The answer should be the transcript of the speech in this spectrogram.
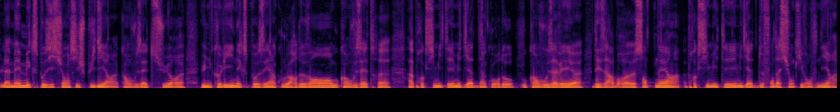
la même exposition, si je puis dire, quand vous êtes sur euh, une colline exposée à un couloir de vent, ou quand vous êtes à proximité immédiate d'un cours d'eau, ou quand vous avez des arbres centenaires à proximité immédiate de fondations qui vont venir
